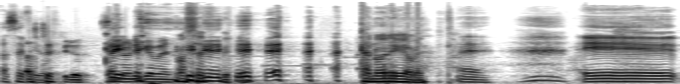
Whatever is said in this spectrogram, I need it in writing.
A Sephiroth. Sí. canónicamente. Eh. Eh,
